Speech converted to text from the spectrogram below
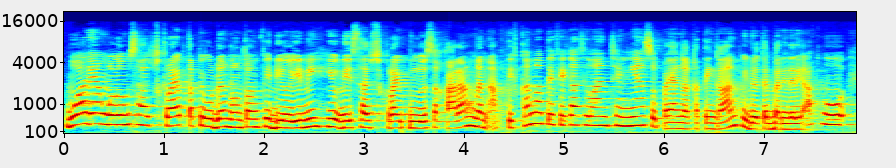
buat yang belum subscribe tapi udah nonton video ini, yuk di subscribe dulu sekarang dan aktifkan notifikasi loncengnya supaya nggak ketinggalan video terbaru dari aku.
